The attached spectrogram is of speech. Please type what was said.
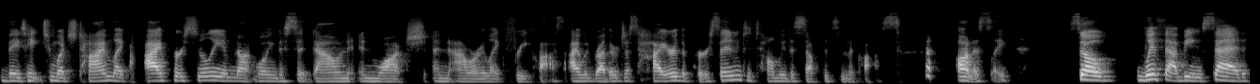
they take too much time. Like I personally am not going to sit down and watch an hour like free class. I would rather just hire the person to tell me the stuff that's in the class, honestly. So, with that being said,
